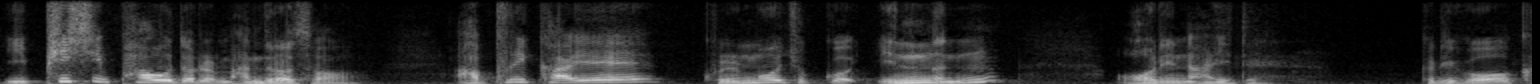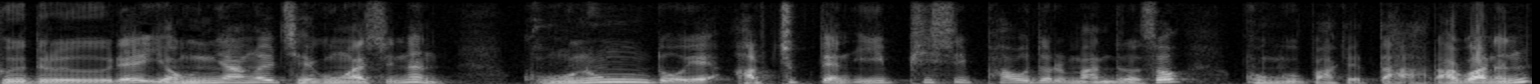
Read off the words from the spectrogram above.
이 PC 파우더를 만들어서 아프리카에 굶어 죽고 있는 어린 아이들 그리고 그들의 영양을 제공할 수 있는 고농도에 압축된 이 PC 파우더를 만들어서 공급하겠다라고 하는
